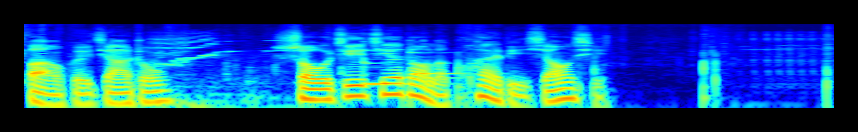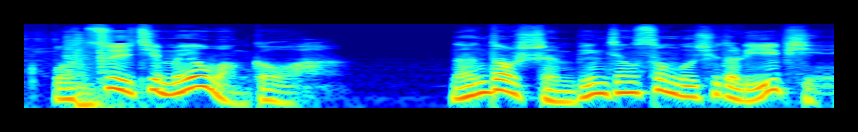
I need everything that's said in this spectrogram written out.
返回家中，手机接到了快递消息。我最近没有网购啊。难道沈冰将送过去的礼品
